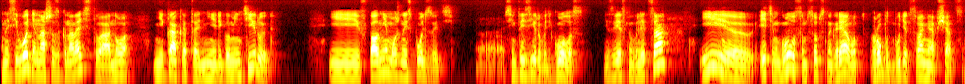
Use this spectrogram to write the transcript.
на сегодня наше законодательство, оно никак это не регламентирует, и вполне можно использовать, э, синтезировать голос известного лица, и этим голосом, собственно говоря, вот робот будет с вами общаться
